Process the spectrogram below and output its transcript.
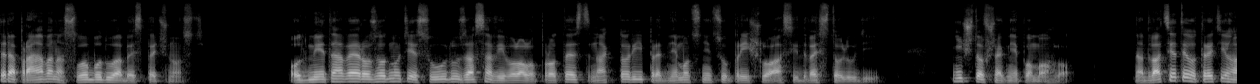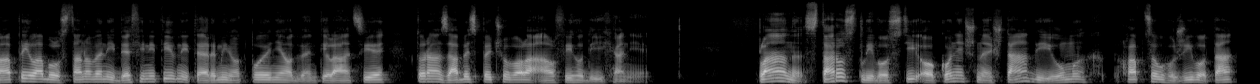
teda práva na slobodu a bezpečnosť. Odmietavé rozhodnutie súdu zasa vyvolalo protest, na ktorý pred nemocnicu prišlo asi 200 ľudí. Nič to však nepomohlo. Na 23. apríla bol stanovený definitívny termín odpojenia od ventilácie, ktorá zabezpečovala Alfieho dýchanie. Plán starostlivosti o konečné štádium chlapcovho života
